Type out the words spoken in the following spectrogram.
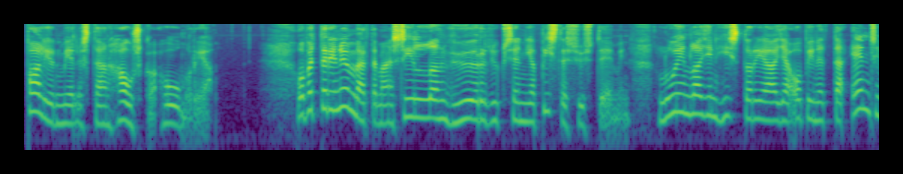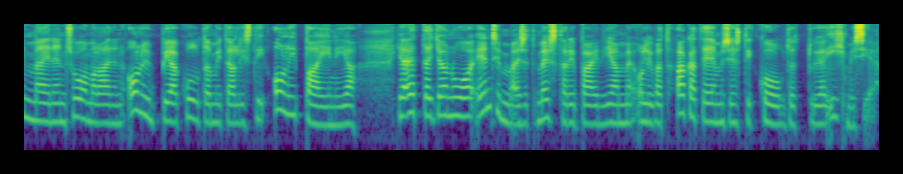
paljon mielestään hauskaa huumoria. Opettelin ymmärtämään sillan, vyörytyksen ja pistesysteemin. Luin lajin historiaa ja opin, että ensimmäinen suomalainen olympiakultamitalisti oli painija ja että jo nuo ensimmäiset mestaripainijamme olivat akateemisesti koulutettuja ihmisiä.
